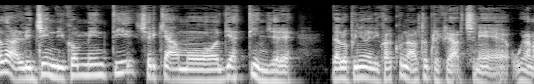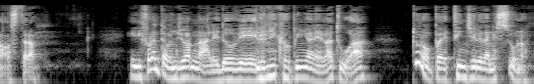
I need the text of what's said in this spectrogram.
Allora leggendo i commenti cerchiamo di attingere dall'opinione di qualcun altro per crearcene una nostra. E di fronte a un giornale dove l'unica opinione è la tua, tu non puoi attingere da nessuno.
